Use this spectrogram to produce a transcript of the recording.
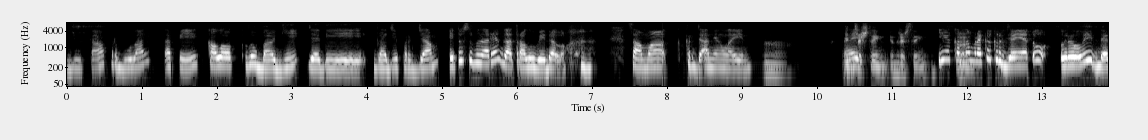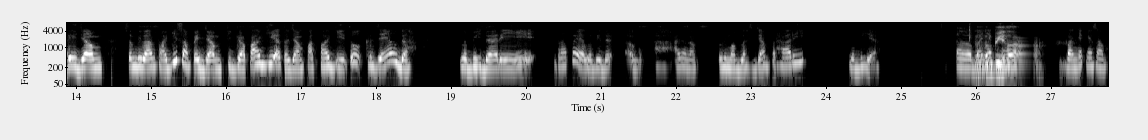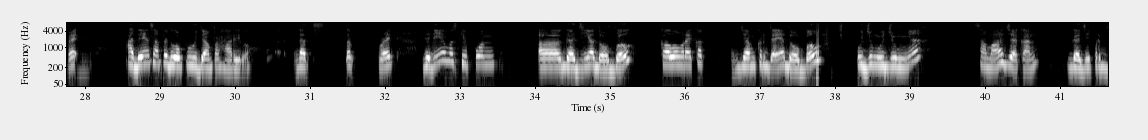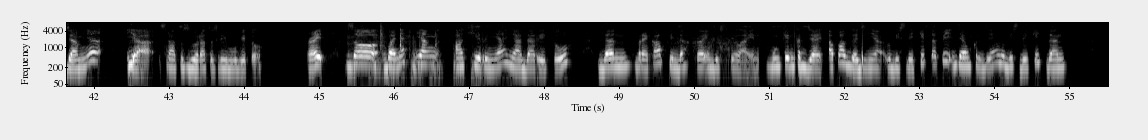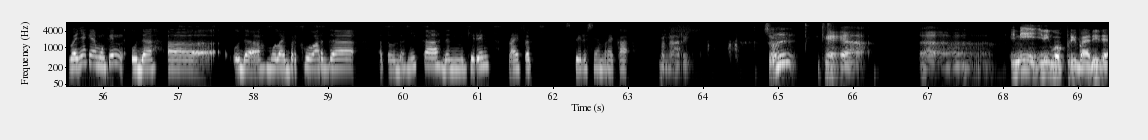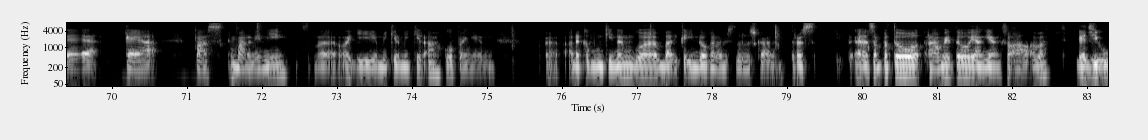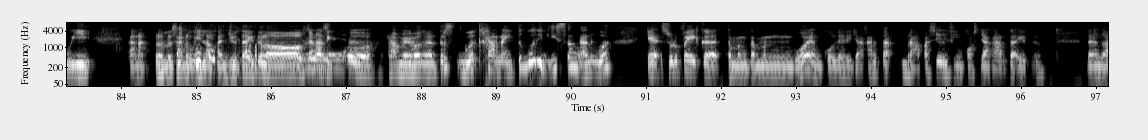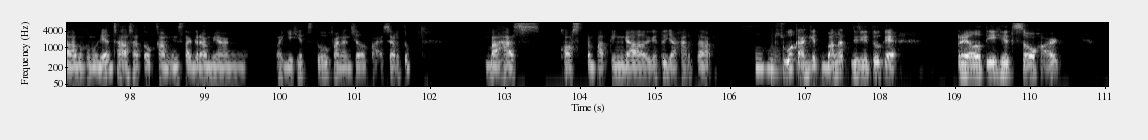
juta per bulan tapi kalau lu bagi jadi gaji per jam itu sebenarnya nggak terlalu beda loh sama kerjaan yang lain uh, right? interesting interesting iya karena uh. mereka kerjanya tuh literally dari jam 9 pagi sampai jam 3 pagi atau jam 4 pagi itu kerjanya udah lebih dari berapa ya lebih dari uh, I don't know 15 jam per hari lebih ya. Uh, banyak lebih yang, lah. Banyak yang sampai ada yang sampai 20 jam per hari loh. That's the, right. Jadinya meskipun uh, gajinya double, kalau mereka jam kerjanya double, ujung-ujungnya sama aja kan. Gaji per jamnya ya 100-200 ribu gitu. Right? So, hmm, banyak yang akhirnya nyadar itu dan mereka pindah ke industri lain. Mungkin kerja apa gajinya lebih sedikit tapi jam kerjanya lebih sedikit dan banyak yang mungkin udah uh, udah mulai berkeluarga atau udah nikah dan mikirin private experience-nya mereka. Menarik. Soalnya kayak uh, ini ini gue pribadi deh kayak pas kemarin ini uh, lagi mikir-mikir ah gue pengen uh, ada kemungkinan gue balik ke Indo kan habis lulus kan. Terus uh, sempet tuh rame tuh yang yang soal apa gaji UI anak lulusan UI 8 juta itu loh iya, kan iya, asik iya. oh rame banget terus gue karena itu gue jadi iseng kan gue kayak survei ke temen-temen gue yang kuliah di Jakarta berapa sih living cost Jakarta gitu dan nggak lama kemudian salah satu account Instagram yang lagi hits tuh financial advisor tuh bahas kos tempat tinggal gitu Jakarta. Mm-hmm. Terus gue kaget banget di situ kayak reality hits so hard.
